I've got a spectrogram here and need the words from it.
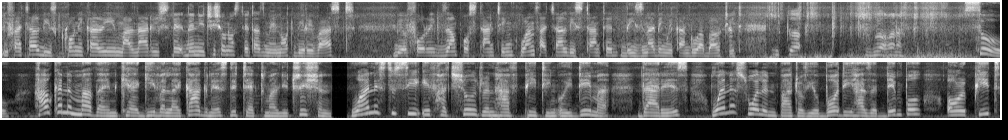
If a child is chronically malnourished, the, the nutritional status may not be reversed. For example, stunting. Once a child is stunted, there is nothing we can do about it. So, how can a mother and caregiver like Agnes detect malnutrition? One is to see if her children have pitting or edema, that is, when a swollen part of your body has a dimple or a pit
